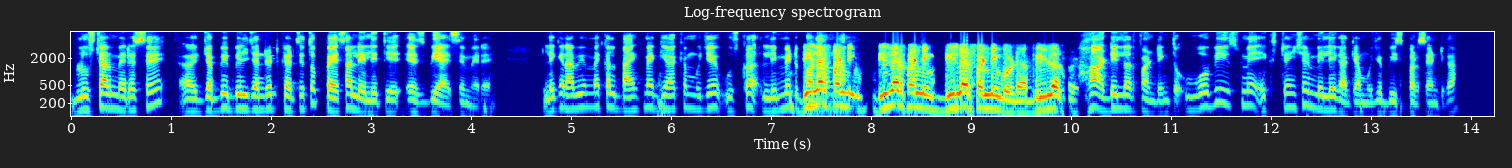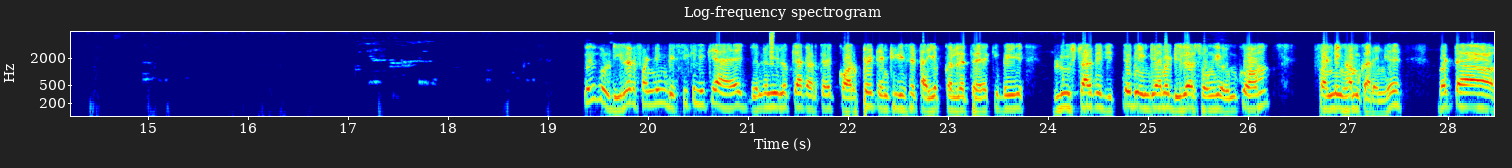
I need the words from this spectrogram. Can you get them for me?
ब्लू स्टार मेरे से जब भी बिल जनरेट करती तो पैसा ले लेती है एसबीआई से मेरे। लेकिन अभी मैं कल बैंक में गया कि मुझे उसका limit dealer funding dealer funding dealer funding बोल रहा है डीलर हाँ डीलर फंडिंग तो वो भी उसमें एक्सटेंशन मिलेगा क्या मुझे बीस परसेंट का? बिल्कुल डीलर फंडिंग बेसिकली क्या है? जनरली लोग क्या करते हैं? कॉर्पोरेट एंटिटी से टाइप कर लेते हैं कि भाई ब्लू स्टार के जितने भी इंडिया में डीलर्स होंगे उनको हम फंडिंग हम करेंगे। बट uh,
